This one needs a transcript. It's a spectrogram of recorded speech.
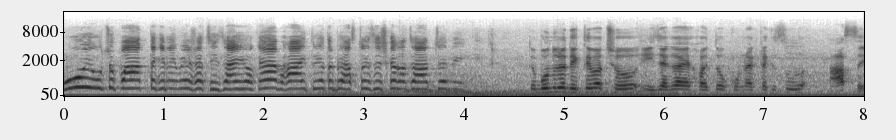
ওই উঁচু পাহাড় থেকে নেমে এসেছি যাই হোক এ ভাই তুই এত ব্যস্ত হয়েছিস কেন যাওয়ার জন্য? তো বন্ধুরা দেখতে পাচ্ছ এই জায়গায় হয়তো কোনো একটা কিছু আছে।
